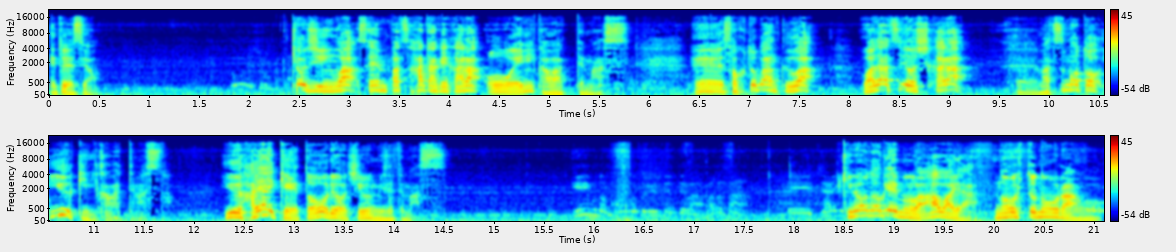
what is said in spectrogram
えっとですよ。巨人は先発畑から大江に変わってます。えーソフトバンクは和田剛から、えー松本祐樹に変わってます。という早い系統を両チーム見せてます。昨日のゲームはあわやノーヒットノーランを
